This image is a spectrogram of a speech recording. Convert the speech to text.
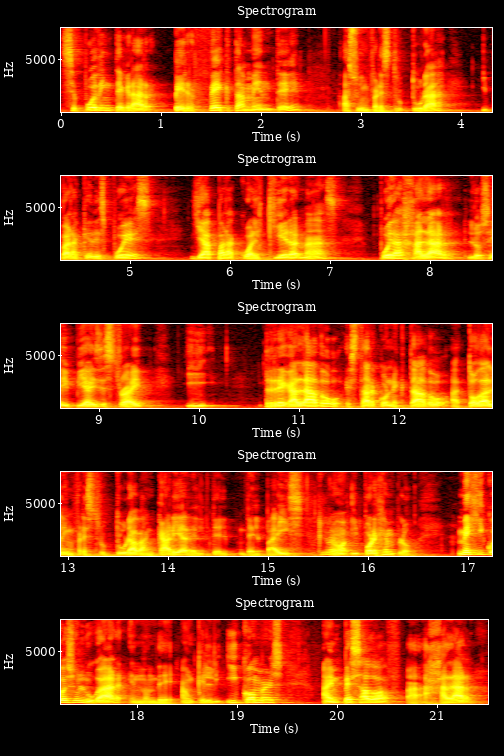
se pueda integrar perfectamente a su infraestructura y para que después, ya para cualquiera más, pueda jalar los APIs de Stripe y regalado estar conectado a toda la infraestructura bancaria del, del- del país. ¿no? Claro. Y por ejemplo, México es un lugar en donde, aunque el e-commerce ha empezado a, a- a jalar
